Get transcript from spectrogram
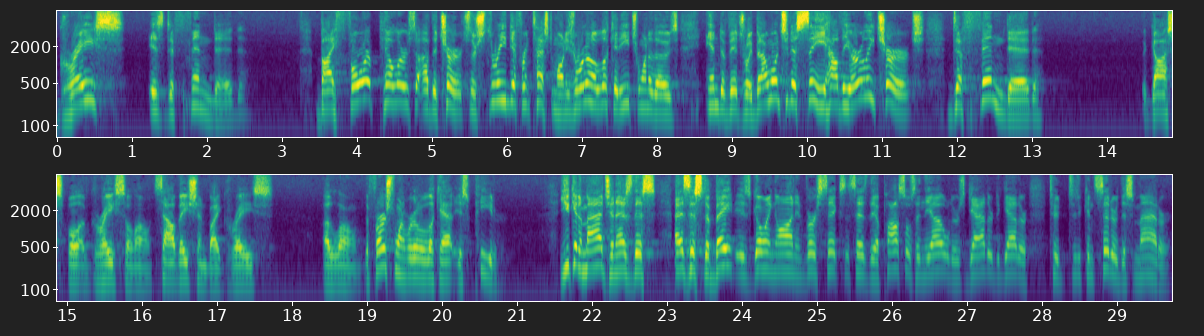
Grace is defended by four pillars of the church. There's three different testimonies. We're going to look at each one of those individually. But I want you to see how the early church defended the gospel of grace alone, salvation by grace alone. The first one we're going to look at is Peter. You can imagine as this, as this debate is going on in verse 6, it says the apostles and the elders gathered together to, to consider this matter.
